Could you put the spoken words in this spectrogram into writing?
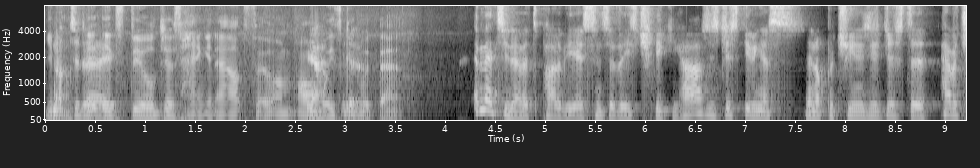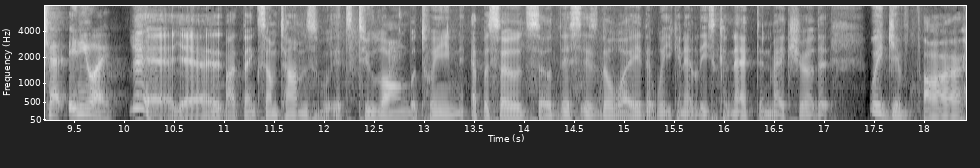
you know, today. it- it's still just hanging out, so I'm Yeah, always good yeah. with that. And that's you know that's part of the essence of these cheeky halves is just giving us an opportunity just to have a chat anyway. Yeah, yeah. I think sometimes it's too long between episodes, so this is the way that we can at least connect and make sure that we give our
